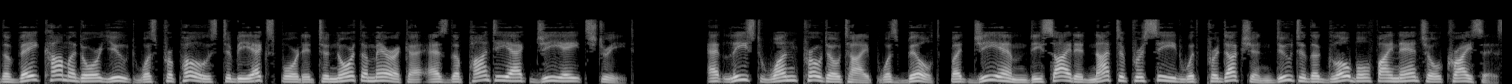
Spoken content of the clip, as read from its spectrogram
the VE Commodore ute was proposed to be exported to North America as the Pontiac G8 Street. At least one prototype was built, but GM decided not to proceed with production due to the global financial crisis.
